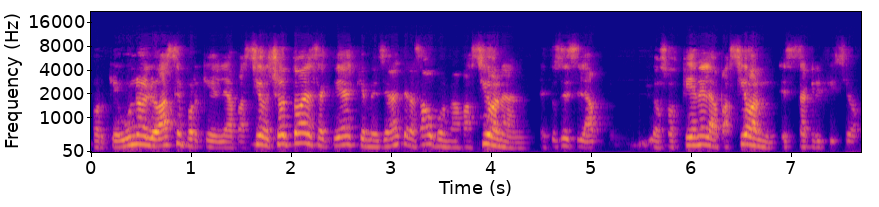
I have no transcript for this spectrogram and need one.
porque uno lo hace porque le apasiona. Yo todas las actividades que mencionaste las hago porque me apasionan, entonces lo sostiene la pasión, ese sacrificio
